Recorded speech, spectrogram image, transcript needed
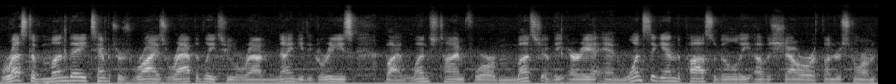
Rest of Monday, temperatures rise rapidly to around 90 degrees by lunchtime for much of the area, and once again the possibility of a shower or thunderstorm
